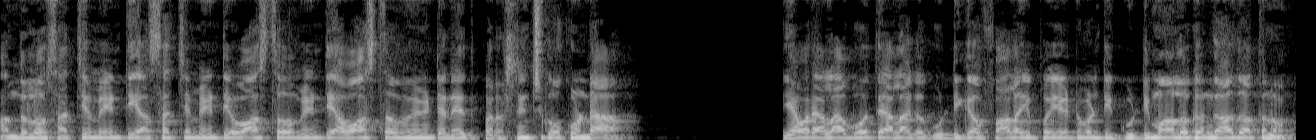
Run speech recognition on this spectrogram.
అందులో సత్యం ఏంటి అసత్యం ఏంటి వాస్తవం ఏంటి అవాస్తవం ఏంటి అనేది ప్రశ్నించుకోకుండా ఎవరు ఎలా పోతే అలాగ గుడ్డిగా ఫాలో అయిపోయేటువంటి గుడ్డి మాలోకం కాదు అతను.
